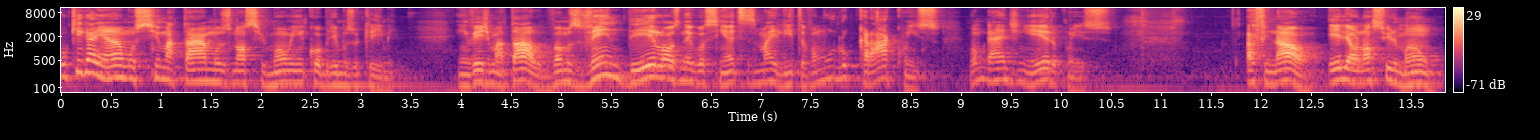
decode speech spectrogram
O que ganhamos se matarmos nosso irmão e encobrirmos o crime? Em vez de matá-lo, vamos vendê-lo aos negociantes ismaelitas. Vamos lucrar com isso. Vamos ganhar dinheiro com isso. Afinal, ele é o nosso irmão,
